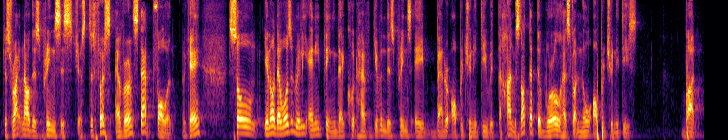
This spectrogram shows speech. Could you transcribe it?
Because right now, this prince is just the first ever step forward. Okay, so you know there wasn't really anything that could have given this prince a better opportunity with the hunt. It's not that the world has got no opportunities, but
